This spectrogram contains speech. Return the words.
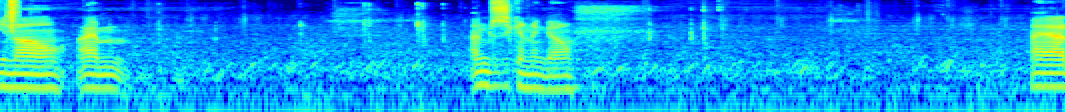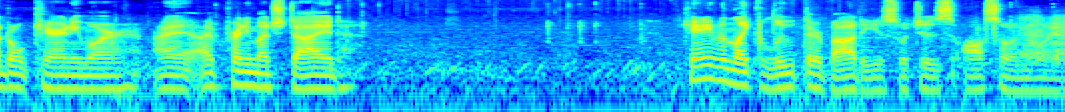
You know, I'm... I'm just gonna go. I, I don't care anymore. I, I pretty much died. Can't even, like, loot their bodies, which is also annoying.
